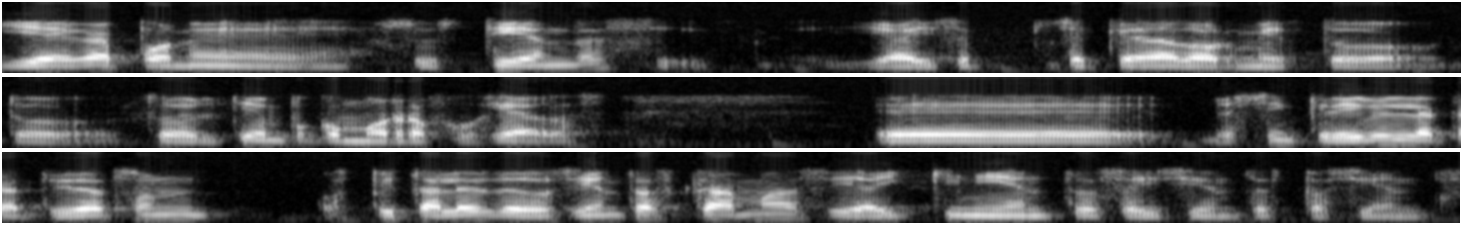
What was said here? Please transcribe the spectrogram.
llega, pone sus tiendas y, ahí se, queda a dormir todo, todo, el tiempo como refugiados. Eh, es increíble la cantidad, son hospitales de 200 camas y hay 500, 600 pacientes.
